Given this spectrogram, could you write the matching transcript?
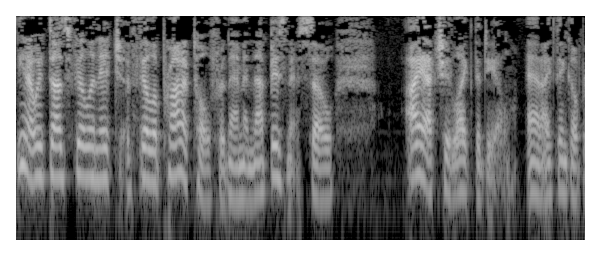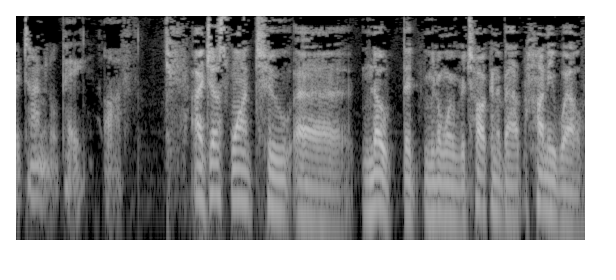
You know, it does fill a niche, fill a product hole for them in that business. So I actually like the deal, and I think over time it'll pay off. I just want to uh, note that you know when we're talking about Honeywell,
